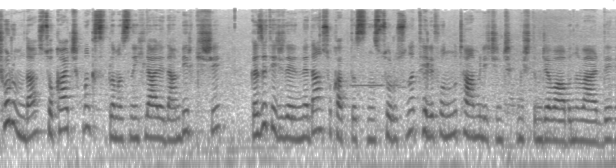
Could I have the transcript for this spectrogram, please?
Çorum'da sokağa çıkma kısıtlamasını ihlal eden bir kişi, gazetecilerin neden sokaktasınız sorusuna telefonumu tamir için çıkmıştım cevabını verdi.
